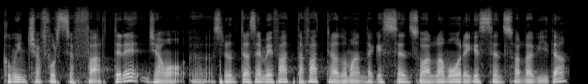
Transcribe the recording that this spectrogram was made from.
comincia forse a fartele, diciamo, eh, se non te la sei mai fatta, fatti la domanda che senso ha l'amore, che senso ha la vita.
